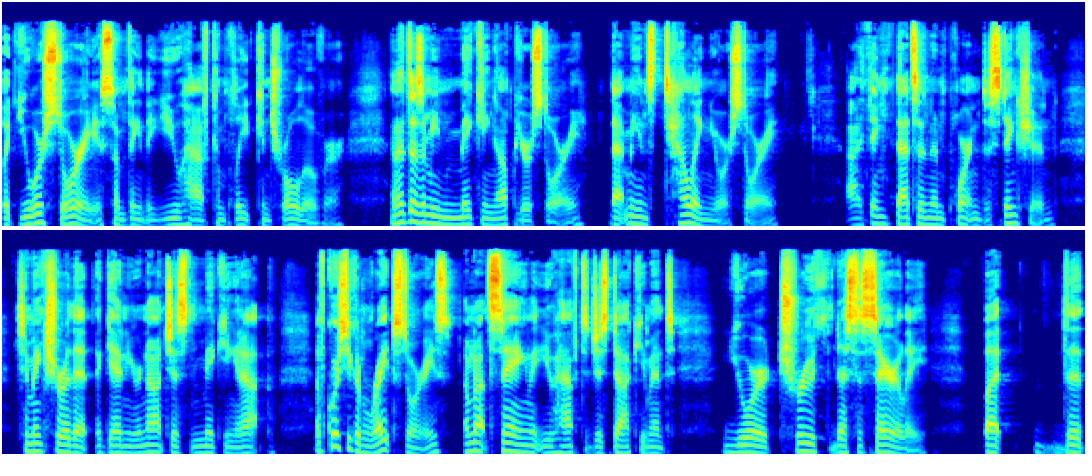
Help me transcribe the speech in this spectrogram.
But your story is something that you have complete control over. And that doesn't mean making up your story, that means telling your story. I think that's an important distinction to make sure that, again, you're not just making it up. Of course, you can write stories. I'm not saying that you have to just document your truth necessarily, but the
